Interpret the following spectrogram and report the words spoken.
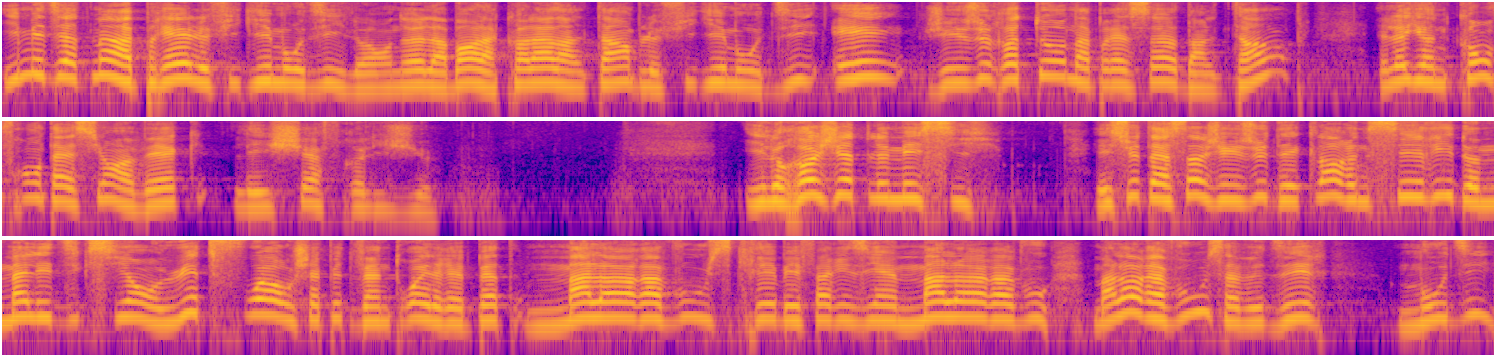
Immédiatement après le figuier maudit, là, on a d'abord la colère dans le temple, le figuier maudit, et Jésus retourne après ça dans le temple, et là il y a une confrontation avec les chefs religieux. Il rejette le Messie. Et suite à ça, Jésus déclare une série de malédictions. Huit fois au chapitre 23, il répète Malheur à vous, scribes et pharisiens, malheur à vous. Malheur à vous, ça veut dire maudit.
